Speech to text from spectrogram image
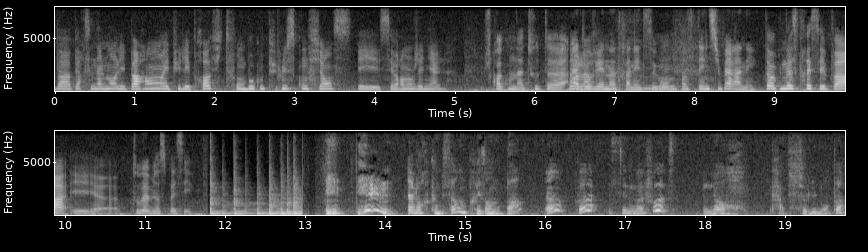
bah, personnellement, les parents et puis les profs, ils te font beaucoup plus confiance et c'est vraiment génial. Je crois qu'on a toutes euh, Voilà. adoré notre année de seconde. Oui. Enfin, C'était une super année. Donc ne stressez pas et euh, Tout va bien se passer. Alors comme ça, on me présente pas Hein Quoi C'est de ma faute Non, absolument pas.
